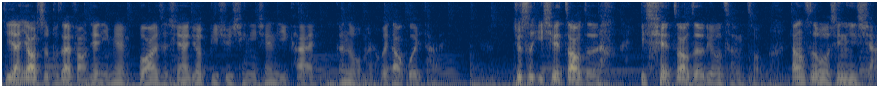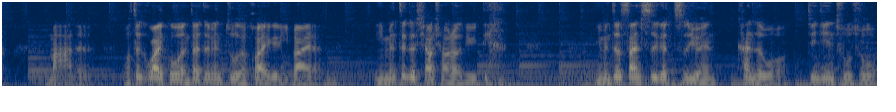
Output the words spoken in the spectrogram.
既然钥匙不在房间里面，不好意思，现在就必须请你先离开，跟着我们回到柜台。”就是一切照着 一切照着流程走。当时我心里想：“妈的，我这个外国人在这边住了快一个礼拜了，你们这个小小的旅店，你们这三四个职员看着我进进出出，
